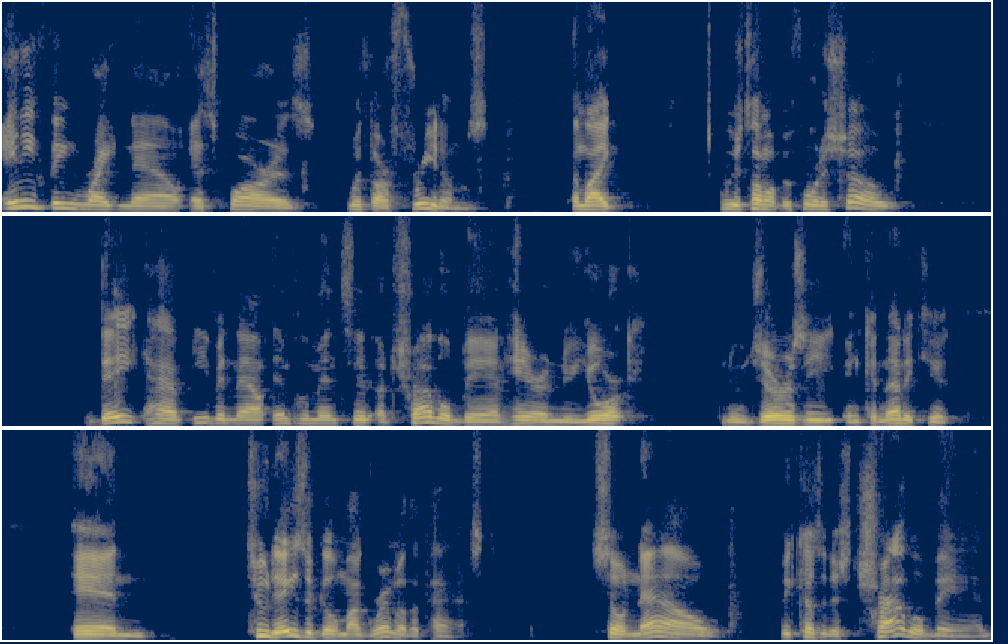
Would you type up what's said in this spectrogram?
anything right now as far as with our freedoms. And like we were talking about before the show, they have even now implemented a travel ban here in New York, New Jersey, and Connecticut. And two days ago, my grandmother passed. So now, because of this travel ban,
